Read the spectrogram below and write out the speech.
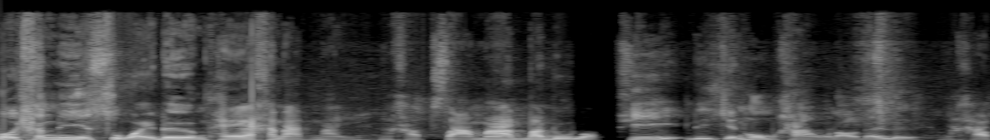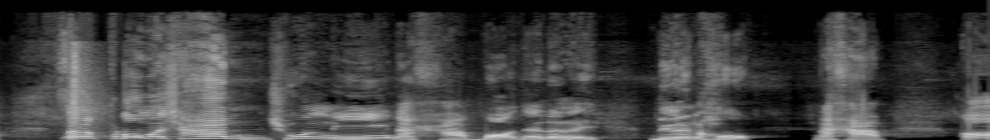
รถคันนี้สวยเดิมแท้ขนาดไหนนะครับสามารถมาดูรถที่ Regen Home Car ของเราได้เลยนะครับสำหรับโปรโมชั่นช่วงนี้นะครับบอกได้เลยเดือน 6 นะครับ ก็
